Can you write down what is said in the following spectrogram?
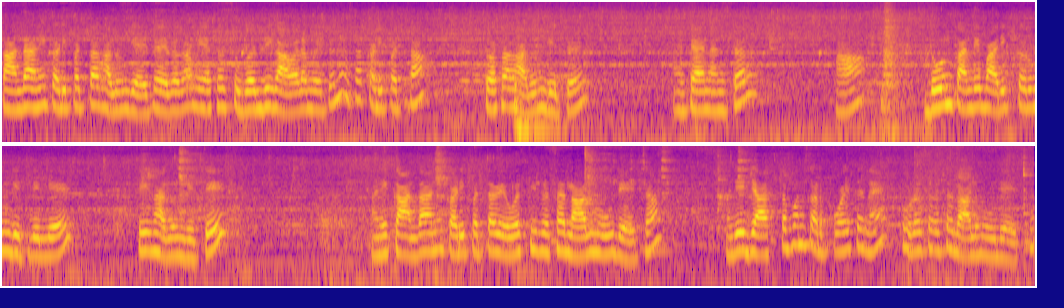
कांदा आणि कढीपत्ता घालून घ्यायचा आहे. बघा मी असं सुगंधी गावाला मिळतो ना असा कढीपत्ता तो असा घालून घेतो आहे आणि त्यानंतर हा दोन कांदे बारीक करून घेतलेले आहेत ते घालून घेते. आणि कांदा आणि कढीपत्ता व्यवस्थित असा लाल होऊ द्यायचा. म्हणजे जास्त पण करपवायचं नाही थोडंसं असं लाल होऊ द्यायचं.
